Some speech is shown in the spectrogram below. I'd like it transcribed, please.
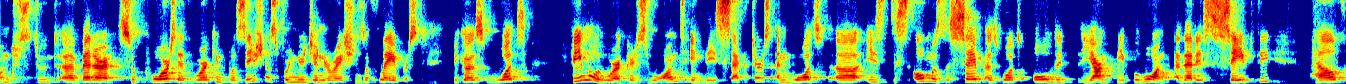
understood, uh, better supported working positions for new generations of laborers. Because what female workers want in these sectors and what uh, is this almost the same as what all the young people want, and that is safety, health,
